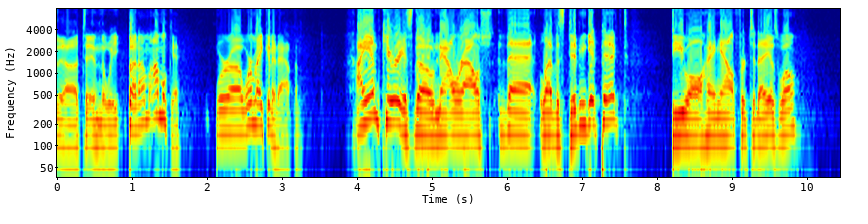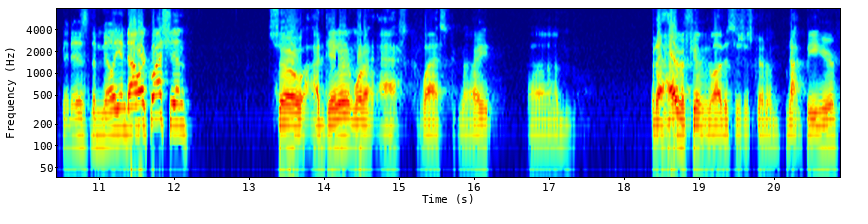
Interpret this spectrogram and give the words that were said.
uh, to end the week, but I'm I'm okay. We're uh, we're making it happen. I am curious though now, Roush, that Levis didn't get picked. Do you all hang out for today as well? It is the million dollar question So I didn't want to ask last night, um, but I have a feeling Levis is just going to not be here.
